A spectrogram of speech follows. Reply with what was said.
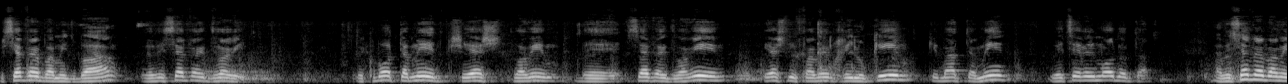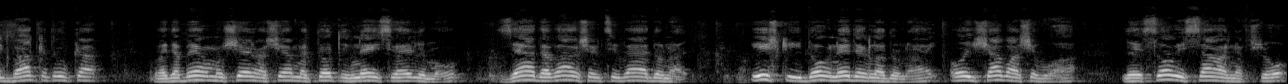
בספר במדבר ובספר דברים. וכמו תמיד כשיש דברים בספר דברים, יש לפעמים חילוקים, כמעט תמיד, וצריך ללמוד אותם. אבל בספר במדבר כתוב כך: וידבר משה אל ראשי המטות לבני ישראל לאמור, זה הדבר אשר ציווה אדוני. איש כי ידור נדר לאדוני, או אישה והשבועה, לאסור איסר על נפשו,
